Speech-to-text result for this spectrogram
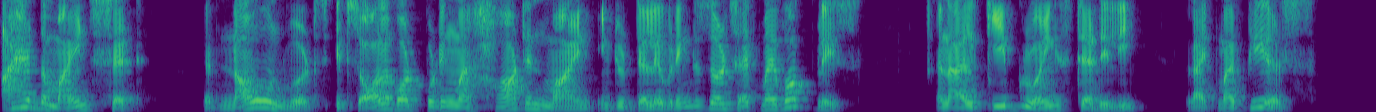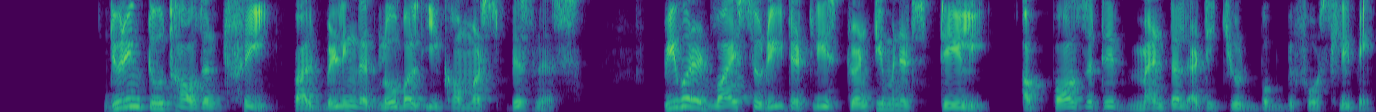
I had the mindset that now onwards it's all about putting my heart and mind into delivering results at my workplace and I'll keep growing steadily like my peers. During 2003, while building the global e commerce business, we were advised to read at least 20 minutes daily a positive mental attitude book before sleeping.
